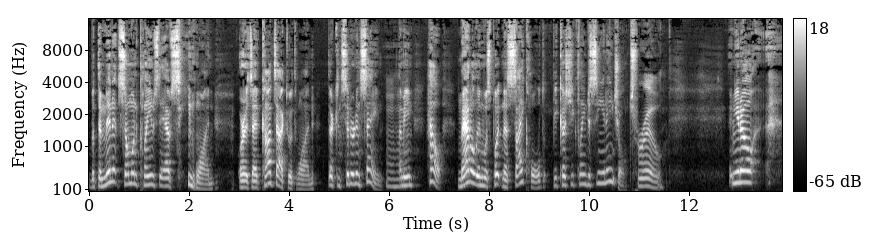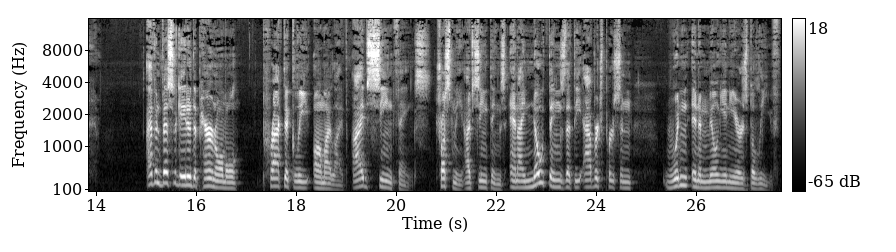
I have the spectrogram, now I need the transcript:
But the minute someone claims to have seen one or has had contact with one, they're considered insane. Mm-hmm. I mean, hell, Madeline was put in a psych hold because she claimed to see an angel. True. And you know, I've investigated the paranormal practically all my life. I've seen things. Trust me, I've seen things. And I know things that the average person wouldn't in a million years believe.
